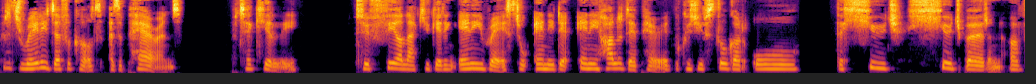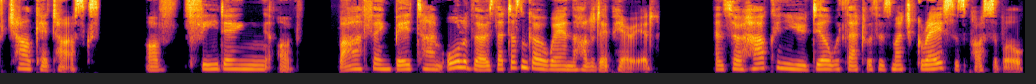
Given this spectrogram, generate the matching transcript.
but it's really difficult as a parent, particularly to feel like you're getting any rest or any, any holiday period because you've still got all the huge, huge burden of childcare tasks, of feeding, of bathing, bedtime, all of those. That doesn't go away in the holiday period. And so how can you deal with that with as much grace as possible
